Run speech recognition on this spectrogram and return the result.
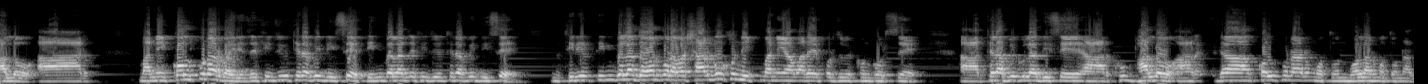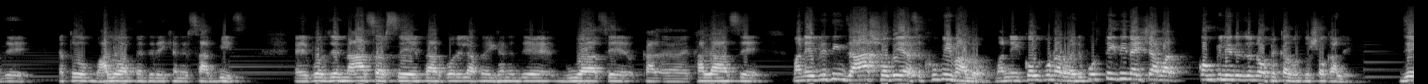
ভালো। আর মানে কল্পনার বাইরে যে ফিজিওথেরাপি দিছে তিন বেলা যে ফিজিওথেরাপি দিছে তিন বেলা দেওয়ার পর আমার সার্বক্ষণিক মানে আমার পর্যবেক্ষণ করছে, আর থেরাপি গুলা দিছে, আর খুব ভালো, আর এটা কল্পনার মতন, বলার মতো না যে এত ভালো আপনাদের এখানে সার্ভিস। এরপর যে নার্স আছে, তারপরে আপনার এখানে যে বুয়া আছে খালা আছে মানে এভরিথিং যা সবই আছে, খুবই ভালো। মানে কল্পনার বাইরে, প্রত্যেকদিন এসে আমার কমপ্লেনের জন্য অপেক্ষা করতো সকালে, যে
